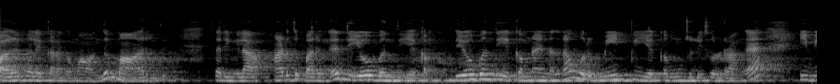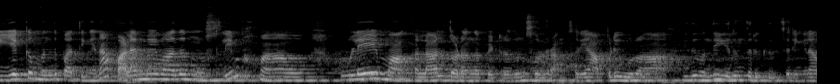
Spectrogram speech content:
பல்கலைக்கழகமாக வந்து மாறுது. சரிங்களா? அடுத்து பாருங்கள் தியோபந்த் இயக்கம். தியோபந்த் இயக்கம்னா என்னதுன்னா ஒரு மீட்பு இயக்கம்னு சொல்லி சொல்கிறாங்க இவ் இயக்கம் வந்து பார்த்திங்கன்னா பழமைவாத முஸ்லீம் உலேமாக்களால் தொடங்கப்பெற்றதுன்னு சொல்கிறாங்க சரியா? அப்படி ஒரு இது வந்து இருந்திருக்குது சரிங்களா?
